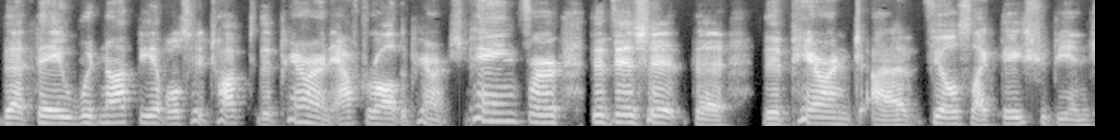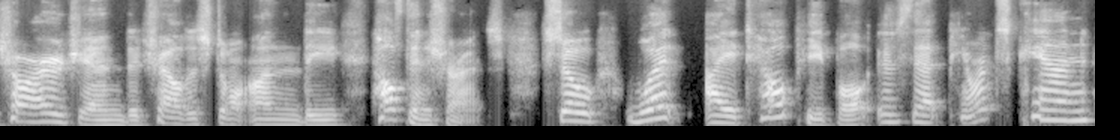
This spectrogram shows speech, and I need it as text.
that they would not be able to talk to the parent. After all, the parent's paying for the visit. The, the parent uh, feels like they should be in charge and the child is still on the health insurance. So what I tell people is that parents can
